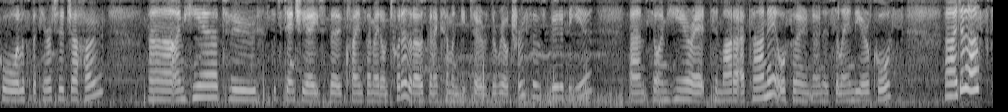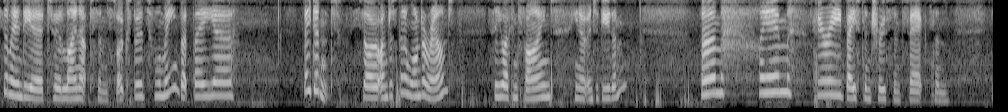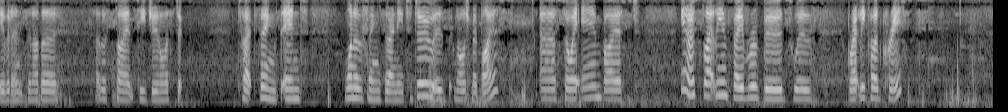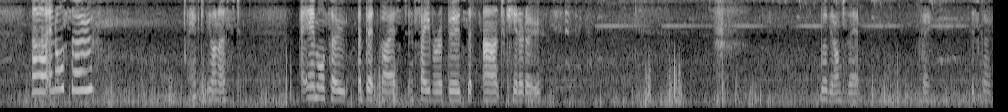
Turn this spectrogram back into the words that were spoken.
ko Elizabeth Heritage aho. Uh, I'm here to substantiate the claims I made on Twitter that I was going to come and get to the real truth of Bird of the Year. Um, so I'm here at Te Māra a Tāne, also known as Zealandia of course. Uh, I did ask Zealandia to line up some spokesbirds for me, but they uh, they didn't. So I'm just going to wander around, see who I can find, you know, interview them. Um, I am very based in truths and facts and evidence and other other sciencey journalistic type things. And one of the things that I need to do is acknowledge my bias. Uh, so I am biased you know slightly in favour of birds with brightly coloured crests. Uh, and also I have to be honest I am also a bit biased in favour of birds that aren't kererū we'll get on to that. Okay let's go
